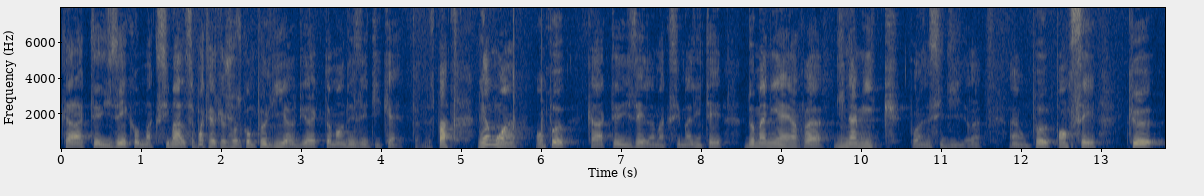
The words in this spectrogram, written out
caractérisé comme maximal. Ce n'est pas quelque chose qu'on peut lire directement des étiquettes, n'est-ce pas? Néanmoins, on peut caractériser la maximalité de manière euh, dynamique pour ainsi dire. Hein, on peut penser que,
